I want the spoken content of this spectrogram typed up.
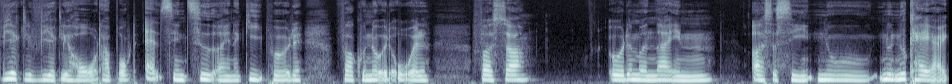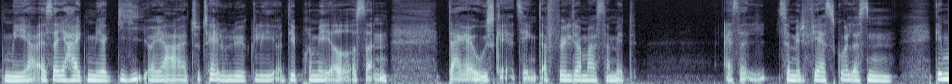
virkelig, virkelig hårdt. Har brugt al sin tid og energi på det, for at kunne nå et OL. For så otte måneder inden, og så sige, nu, nu, nu kan jeg ikke mere. Altså, jeg har ikke mere at give, og jeg er totalt ulykkelig og deprimeret og sådan. Der kan jeg huske, at jeg tænkte, der følger mig som et, altså, som et fiasko, eller sådan. Det er,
